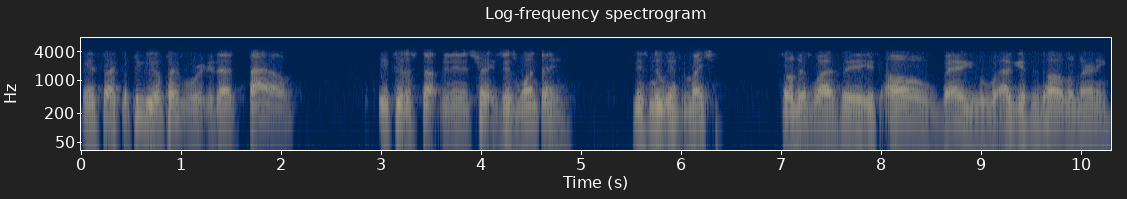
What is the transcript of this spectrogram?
encyclopedia paperwork that I filed, it could have stopped it in its tracks. Just one thing, this new information. So that's why I say it's all valuable. I guess it's all a learning.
